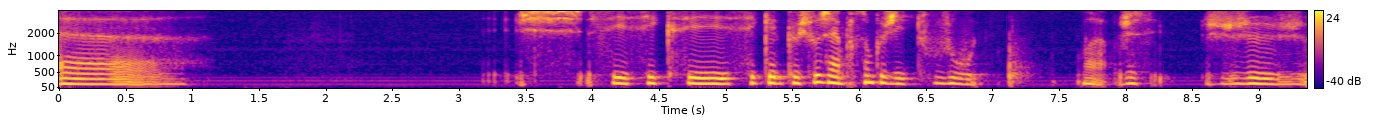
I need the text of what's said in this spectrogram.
euh, c'est, quelque chose, j'ai l'impression que j'ai toujours eu. Voilà, je sais, je, je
